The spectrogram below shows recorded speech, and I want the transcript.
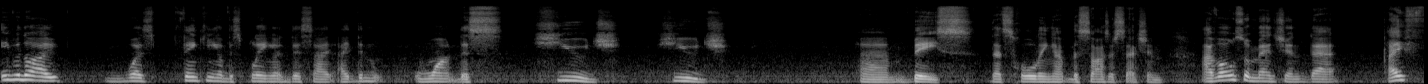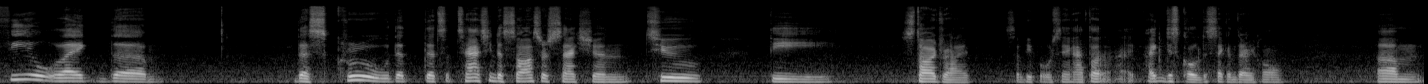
even though I was thinking of displaying on this side, I didn't want this huge, huge um, base that's holding up the saucer section. I've also mentioned that I feel like the the screw that that's attaching the saucer section to the star drive. Some people were saying I thought I, I just called it the secondary hole. Um,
